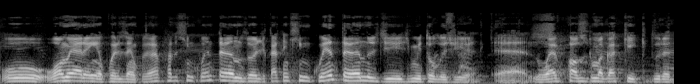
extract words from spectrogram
o, Homem-Aranha, por exemplo, ele vai fazer 50 anos hoje, o cara tem 50 anos de, de mitologia. É, não é por causa de uma HQ que dura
